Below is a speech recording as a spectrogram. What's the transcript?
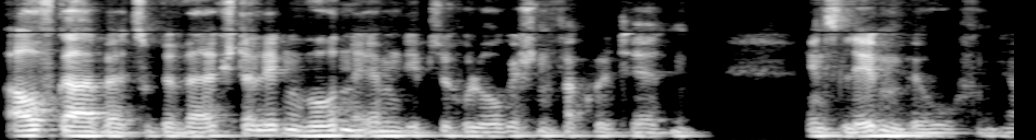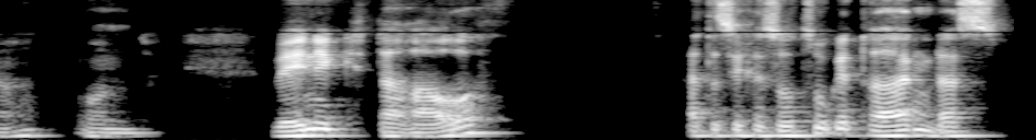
Aufgabe zu bewerkstelligen, wurden eben die psychologischen Fakultäten ins Leben berufen. Ja? Und wenig darauf hat es sich so zugetragen, dass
